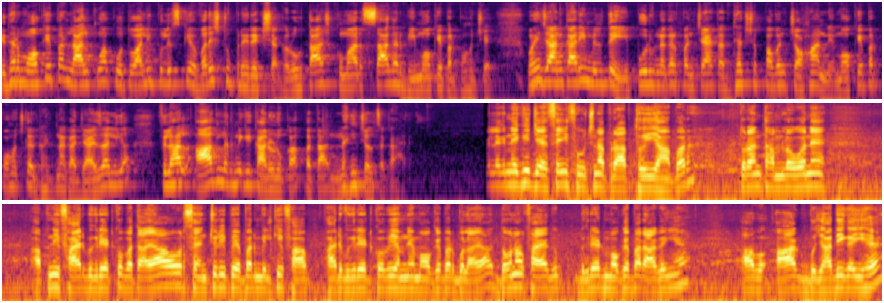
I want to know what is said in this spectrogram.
इधर मौके पर लालकुआं कोतवाली पुलिस के वरिष्ठ उप निरीक्षक रोहताश कुमार सागर भी मौके पर पहुँचे। वहीं जानकारी मिलते ही पूर्व नगर पंचायत अध्यक्ष पवन चौहान ने मौके पर पहुंचकर घटना का जायजा लिया। फ़िलहाल आग लगने के कारणों का पता नहीं चल सका है। आग लगने की जैसे ही सूचना प्राप्त हुई यहाँ पर, तुरंत हम लोगों ने अपनी फायर ब्रिगेड को बताया और सेंचुरी पेपर मिल की फायर ब्रिगेड को भी हमने मौके पर बुलाया। दोनों फायर ब्रिगेड मौके पर आ गई हैं। अब आग बुझा दी गई है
